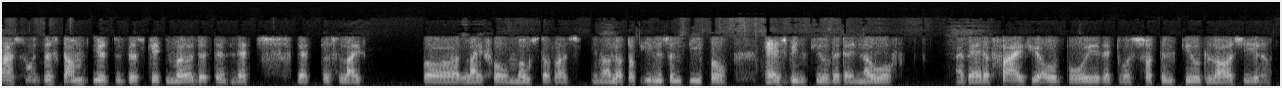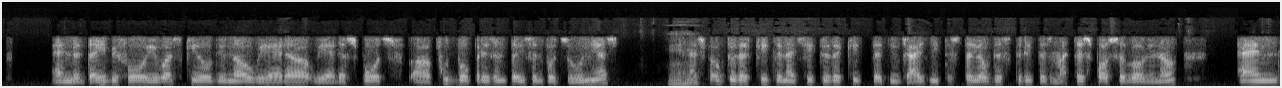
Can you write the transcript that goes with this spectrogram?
us would just dump here to just get murdered, and that's that's just life for life for most of us. You know, a lot of innocent people has been killed that I know of. I've had a five-year-old boy that was shot and killed last year And the day before he was killed, you know, we had a we had a sports uh, football presentation for juniors. Mm-hmm. And I spoke to the kids and I said to the kids that you guys need to stay off the street as much as possible, you know. And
